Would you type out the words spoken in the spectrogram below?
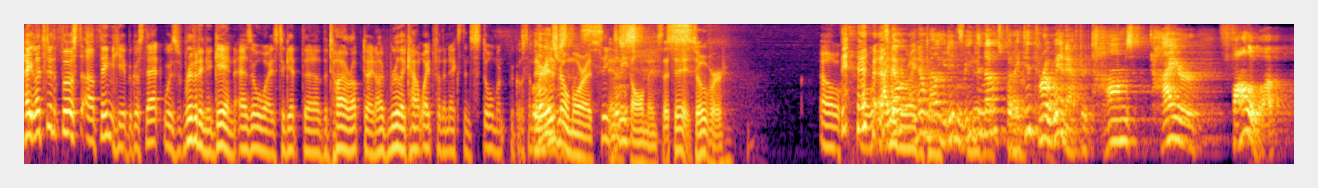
Hey, let's do the first uh, thing here because that was riveting again, as always, to get the the tire update. I really can't wait for the next installment because I'm There me is no more see- let me- installments. That's it. It's over. Oh, oh it's I never know, I know, Tom. Mel, you didn't It's read the notes, but I did throw in after Tom's tire follow up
